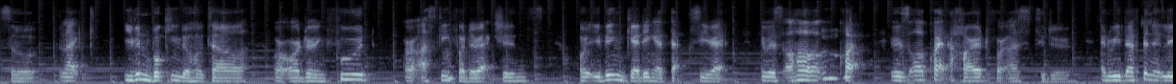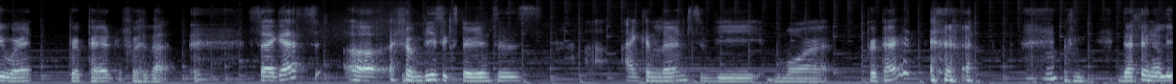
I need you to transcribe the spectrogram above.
So like even booking the hotel or ordering food or asking for directions or even getting a taxi right it was all Mhm. quite it was all quite hard for us to do and we definitely weren't prepared for that so i guess uh, from these experiences i can learn to be more prepared definitely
